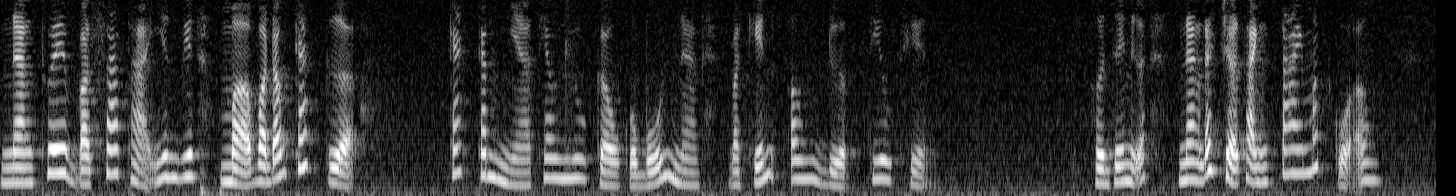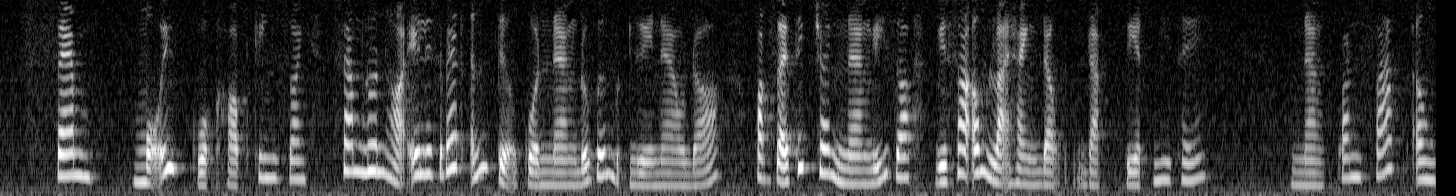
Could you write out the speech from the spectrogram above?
Nàng thuê và sa thải nhân viên mở và đóng các cửa các căn nhà theo nhu cầu của bố nàng và khiến ông được tiêu khiển. Hơn thế nữa, nàng đã trở thành tai mắt của ông. Xem mỗi cuộc họp kinh doanh, Sam luôn hỏi Elizabeth ấn tượng của nàng đối với một người nào đó, hoặc giải thích cho nàng lý do vì sao ông lại hành động đặc biệt như thế. Nàng quan sát ông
